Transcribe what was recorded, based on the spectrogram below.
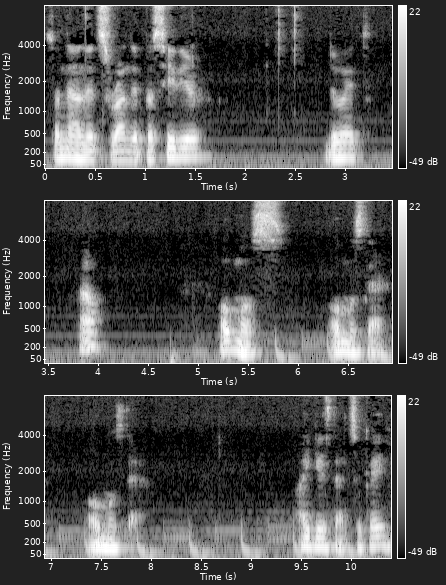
so now let's run the procedure. Do it. Oh almost almost there almost there. I guess that's okay.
